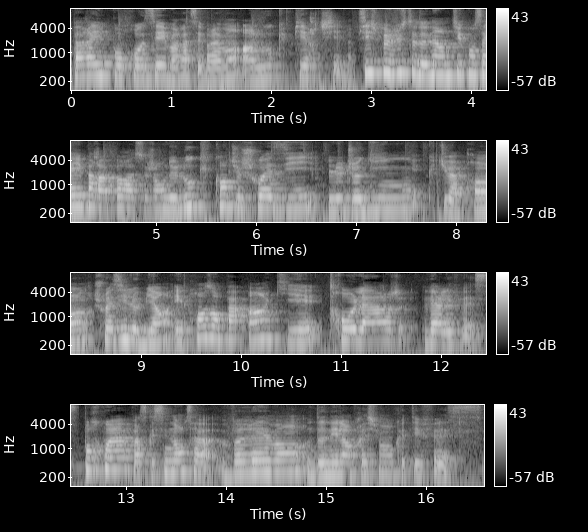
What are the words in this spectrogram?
Pareil pour Rosé, ben là c'est vraiment un look pire chill. Si je peux juste te donner un petit conseil par rapport à ce genre de look, quand tu choisis le jogging que tu vas prendre, choisis-le bien et prends-en pas un qui est trop large vers les fesses. Pourquoi? Parce que sinon ça va vraiment donner l'impression que tes fesses,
